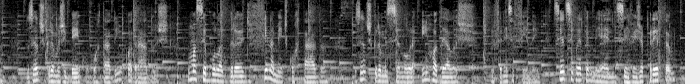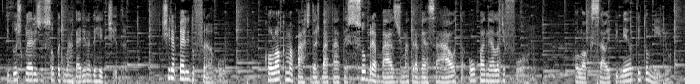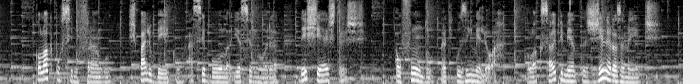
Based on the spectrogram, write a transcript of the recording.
200 gramas de bacon cortado em quadrados, uma cebola grande finamente cortada, 200 gramas de cenoura em rodelas, de preferência fina, hein? 150 ml de cerveja preta e 2 colheres de sopa de margarina derretida. Tire a pele do frango. Coloque uma parte das batatas sobre a base de uma travessa alta ou panela de forno. Coloque sal e pimenta e tomilho. Coloque por cima o frango, espalhe o bacon, a cebola e a cenoura. Deixe estas ao fundo para que cozinhe melhor. Coloque sal e pimenta generosamente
